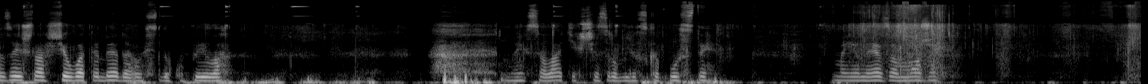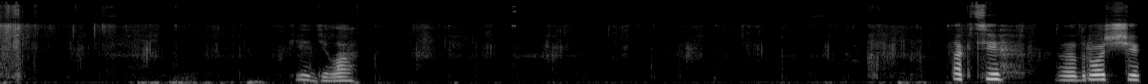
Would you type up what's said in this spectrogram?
Зайшла ще в АТБ, да, ось докупила. Думаю, салатик ще зроблю з капусти. Майонезом може. Такі діла. Так, ці е, дрожчі,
